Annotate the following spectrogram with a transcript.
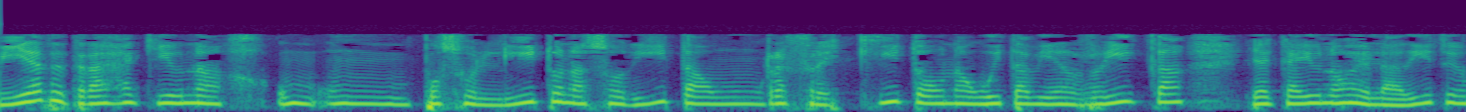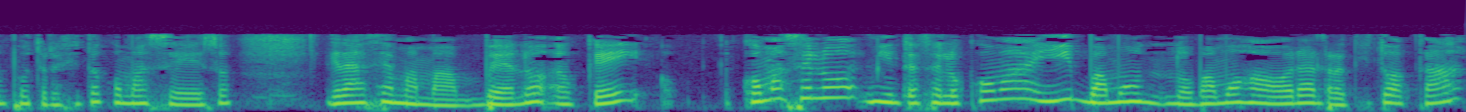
mira, te traes aquí una, un, pozolito, una sodita, un refresquito, una agüita bien rica, y aquí hay unos heladitos y un postrecito, ¿cómo hace eso? Gracias, mamá. Bueno, ok, cómaselo, mientras se lo coma ahí, vamos, nos vamos ahora al ratito acá,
